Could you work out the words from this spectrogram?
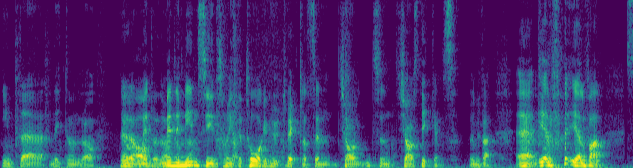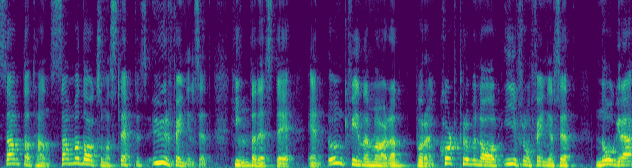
Inte 1900. Jo, eller men, 1888. men i min syn så har inte tågen utvecklats sen Charles, sen Charles Dickens. Ungefär. Eh, i, alla, fall- I alla fall. Samt att han samma dag som han släpptes ur fängelset hittades det en ung kvinna mördad bara en kort promenad ifrån fängelset några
